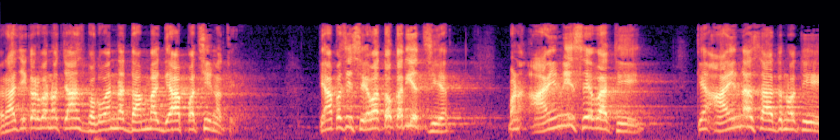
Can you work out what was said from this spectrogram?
રાજી કરવાનો ચાન્સ ભગવાનના ધામમાં ગયા પછી નથી. ત્યાં પછી સેવા તો કરીએ જ છીએ, પણ આઈની સેવાથી કે આઈના સાધનોથી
